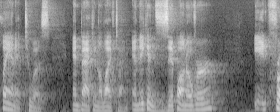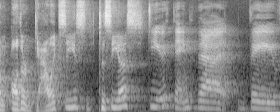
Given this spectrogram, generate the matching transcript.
planet to us, and back in a lifetime. And they can zip on over it from other galaxies to see us. Do you think that they've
